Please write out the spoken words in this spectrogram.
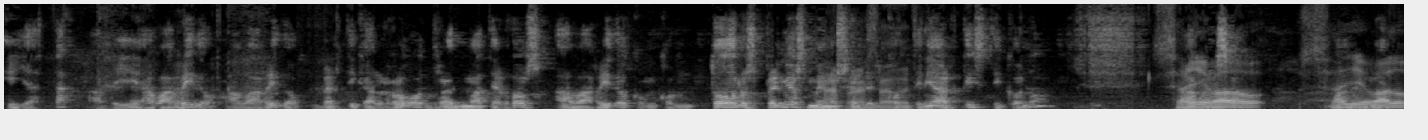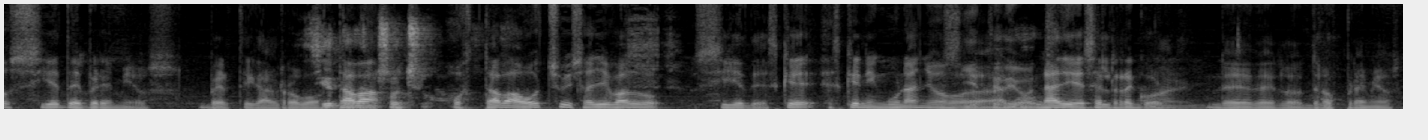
y, ya está, ha barrido, ha barrido. Vertical Robot, Red Matter 2, ha barrido con, con todos los premios menos el del contenido artístico, ¿no? Se ha llevado se ha llevado siete premios Vertical Robot. Siete estaba, ocho. Estaba ocho y se ha llevado siete. Es que, es que ningún año nadie es el récord de, de, los premios.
